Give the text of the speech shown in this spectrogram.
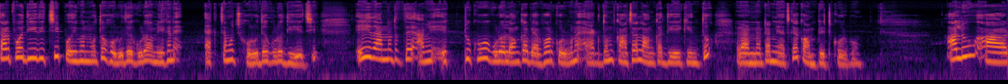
তারপর দিয়ে দিচ্ছি পরিমাণ মতো হলুদের গুঁড়ো। আমি এখানে এক চামচ হলুদের গুঁড়ো দিয়েছি। এই রান্নাটাতে আমি একটুকুও গুঁড়ো লঙ্কা ব্যবহার করব না, একদম কাঁচা লঙ্কা দিয়েই কিন্তু রান্নাটা আমি আজকে কমপ্লিট করব। আলু আর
